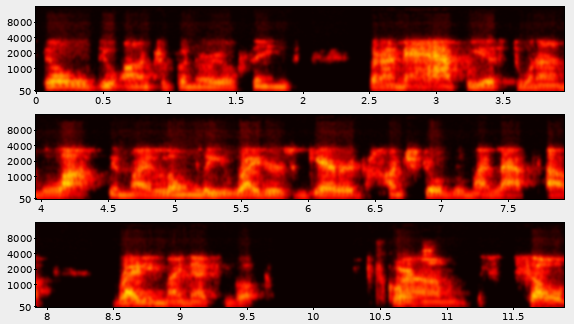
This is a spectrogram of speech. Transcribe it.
still do entrepreneurial things, but I'm happiest when I'm locked in my lonely writer's garret, hunched over my laptop, writing my next book. Of course. Um, so,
